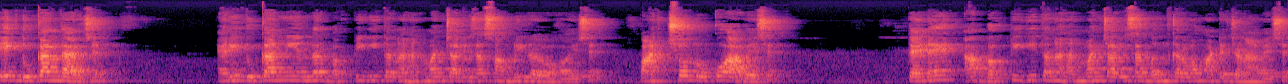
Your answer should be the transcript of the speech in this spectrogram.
એક દુકાનદાર છે. એની દુકાનની અંદર ભક્તિ ગીત અને હનુમાન ચાલીસા સાંભળી રહ્યો હોય છે. પાંચ છ લોકો આવે છે. તેને આ ભક્તિ ગીત અને હનુમાન ચાલીસા બંધ કરવા માટે જણાવે છે.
